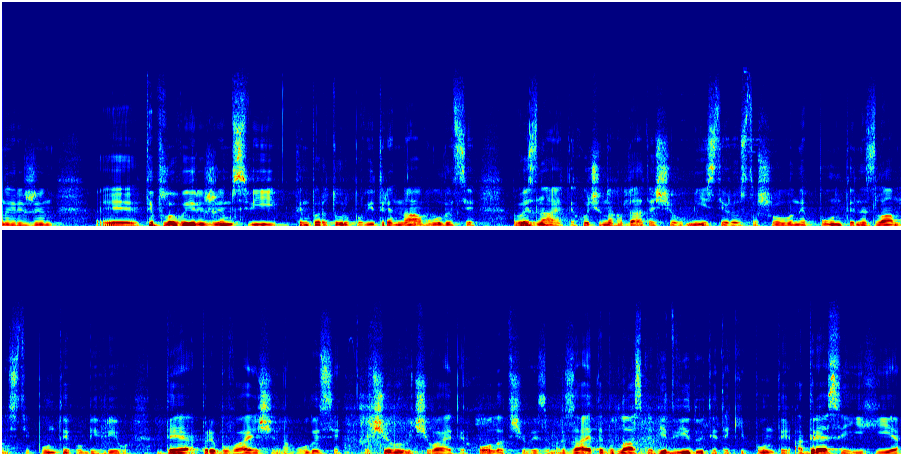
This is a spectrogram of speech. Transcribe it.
температурний режим, е, тепловий режим свій, температуру повітря на вулиці. Ви знаєте, хочу нагадати, що в місті розташовані пункти незламності, пункти обігріву, де перебуваючи на вулиці, якщо ви відчуваєте холод, що ви замерзаєте, будь ласка, відвідуйте такі пункти. Адреси їх є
